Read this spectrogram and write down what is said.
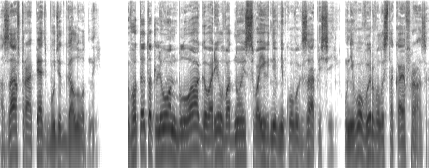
а завтра опять будет голодной. Вот этот Леон Блуа говорил в одной из своих дневниковых записей. У него вырвалась такая фраза.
